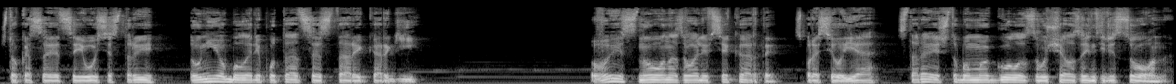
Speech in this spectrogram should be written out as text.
Что касается его сестры, то у нее была репутация старой корги. «Вы снова назвали все карты?» – спросил я, стараясь, чтобы мой голос звучал заинтересованно.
